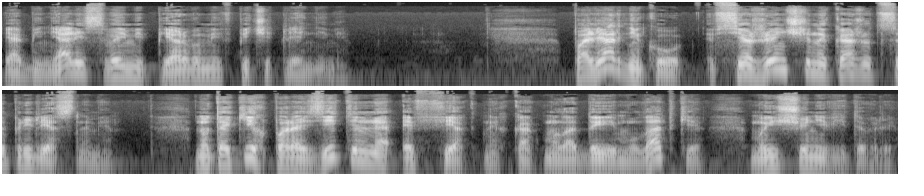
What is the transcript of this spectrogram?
и обменялись своими первыми впечатлениями. Полярнику все женщины кажутся прелестными, но таких поразительно эффектных, как молодые мулатки, мы еще не видывали.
